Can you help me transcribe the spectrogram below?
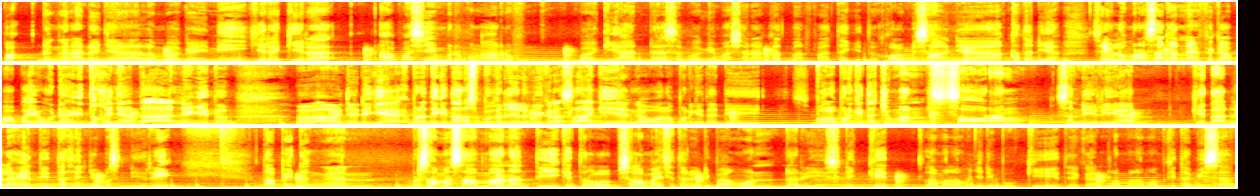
Pak dengan adanya lembaga ini kira-kira apa sih yang berpengaruh bagi anda sebagai masyarakat manfaatnya? Gitu. Kalau misalnya kata dia saya belum merasakan efek apa apa ya udah itu kenyataannya gitu. Heeh, jadi ya berarti kita harus bekerja lebih keras lagi ya nggak? Walaupun kita di walaupun kita cuman seorang sendirian kita adalah entitas yang cuma sendiri tapi dengan bersama-sama nanti kita kalau bisa lama udah dibangun dari sedikit lama-lama jadi bukit ya kan? Lama-lama kita bisa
